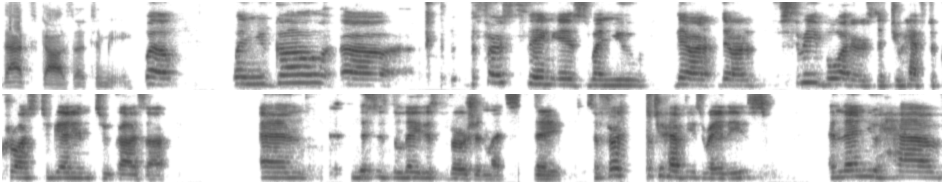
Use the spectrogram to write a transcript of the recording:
that's Gaza to me? Well, when you go. Uh the first thing is when you there are there are three borders that you have to cross to get into Gaza, and this is the latest version. Let's say so. First, you have the Israelis, and then you have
